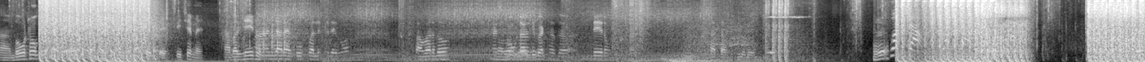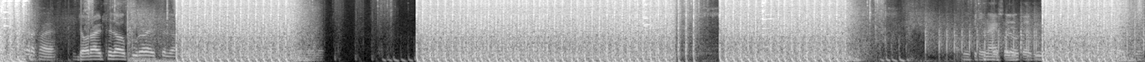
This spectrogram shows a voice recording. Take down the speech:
हाँ वो ठोक रहा पीछे में। हाँ बस यही ठोक हाँ जा रहा है कूप वाले पे देखो। कवर दो। मैं स्मोक डाल के बैठा था दे रहा हूँ। खत्म बढ़िया अरे। Out. क्या रखा है? जाओ राइट से जाओ पूरा राइट से जाओ। स्नाइपर है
